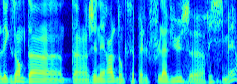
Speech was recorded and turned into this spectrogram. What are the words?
l'exemple d'un général donc qui s'appelle Flavius Ricimer,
